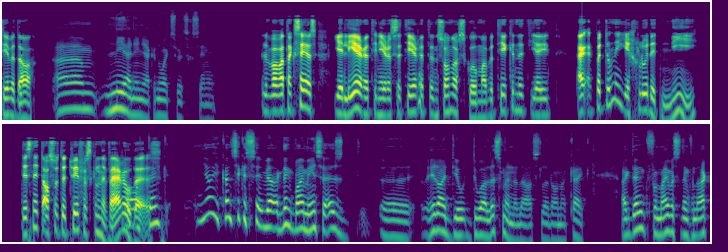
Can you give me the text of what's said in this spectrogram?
7 dae? Ehm um, nee, nee nee, ek het nooit so iets gesê nie. Wa- Wat ek sê is jy leer dit en jy resiteer dit in sonnaarskool, maar beteken dit jy ek ek bedoel nie jy glo dit nie. Dis net asof dit twee verskillende wêrelde Ja, ek is. dink ja, jy kan seker sê ja, ek dink baie mense is uh het daai du dualisme in hulle as hulle daarna kyk. Ek dink vir my was dit ding van ek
